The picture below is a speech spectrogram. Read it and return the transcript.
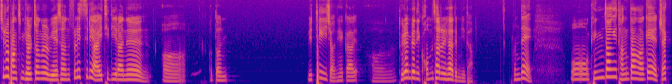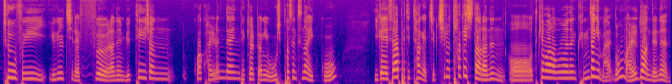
치료 방침 결정을 위해선 FLT3 ITD라는 어, 어떤 mutation, 그러니까 어, 돌연변이 검사를 해야 됩니다. 근데 어, 굉장히 당당하게 JAK2V617F라는 mutation과 관련된 백혈병이 50%나 있고 이게 therapeutic target, 즉 치료 타겟이다라는 어, 어떻게 말하면은 굉장히 말, 너무 말도 안 되는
